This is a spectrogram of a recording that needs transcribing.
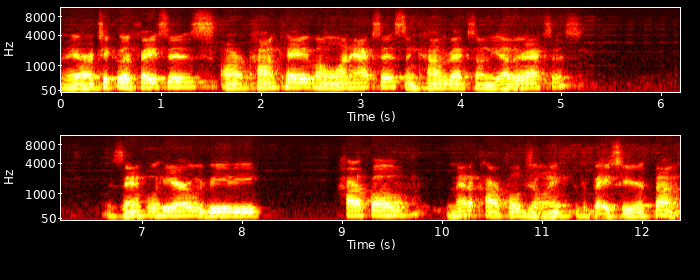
Their articular faces are concave on one axis and convex on the other axis. Example here would be the carpo metacarpal joint at the base of your thumb.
